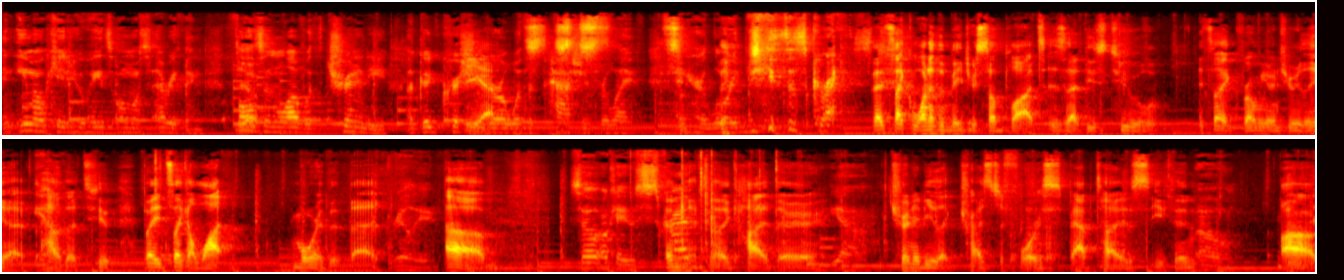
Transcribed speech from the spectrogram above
an emo kid who hates almost everything, falls in love with Trinity, a good Christian Yeah. girl with a passion for life, and her Lord Jesus Christ. That's like one of the major subplots is that these two, it's like Romeo and Juliet, Yeah. how the two, but it's like a lot more than that. Really? Um, So okay, describe... and they describe. have to like hide their Yeah. Trinity like tries to force baptize Ethan. Oh, Um,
